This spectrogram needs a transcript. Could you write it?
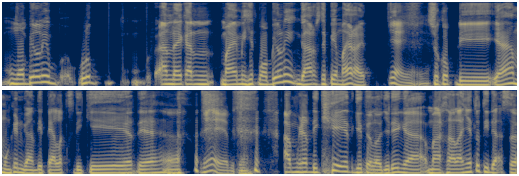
mobil nih lu andaikan Miami Heat mobil nih nggak harus di PMI right? Iya, iya, iya. Cukup di ya mungkin ganti pelek sedikit ya. Iya, iya betul. upgrade dikit gitu loh. Jadi nggak masalahnya tuh tidak se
